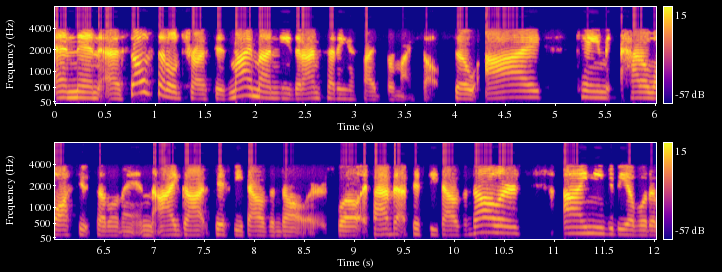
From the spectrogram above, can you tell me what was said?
And then a self settled trust is my money that I'm setting aside for myself. So I came, had a lawsuit settlement and I got $50,000. Well, if I have that $50,000, I need to be able to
